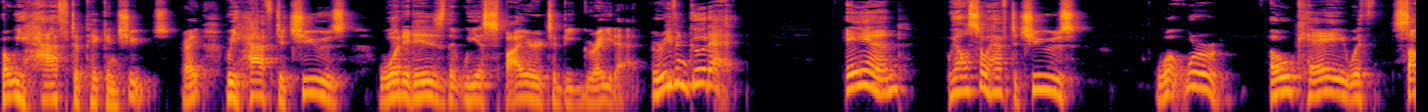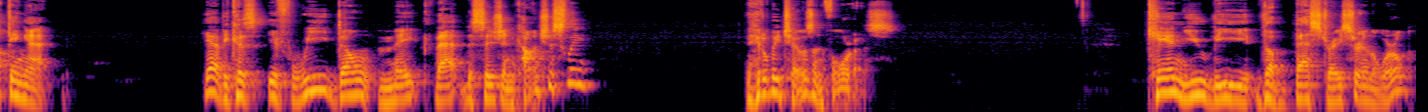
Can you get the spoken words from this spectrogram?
But we have to pick and choose, right? We have to choose what it is that we aspire to be great at or even good at. And we also have to choose what we're okay with sucking at yeah, because if we don't make that decision consciously, it'll be chosen for us. Can you be the best racer in the world?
